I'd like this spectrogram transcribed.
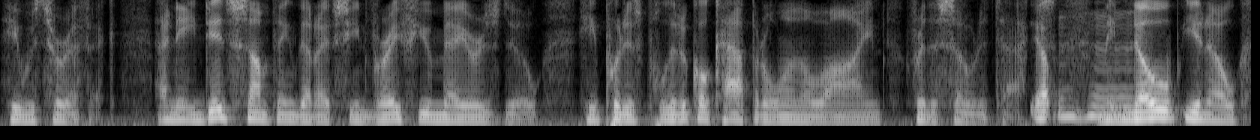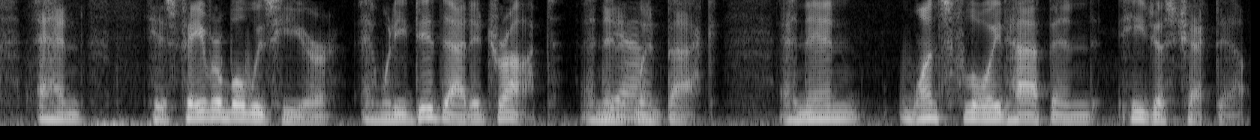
He was terrific, and he did something that I've seen very few mayors do. He put his political capital on the line for the soda tax. Yep. I mean, no, you know, and his favorable was here, and when he did that, it dropped, and then Yeah. it went back, and then once Floyd happened, he just checked out.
